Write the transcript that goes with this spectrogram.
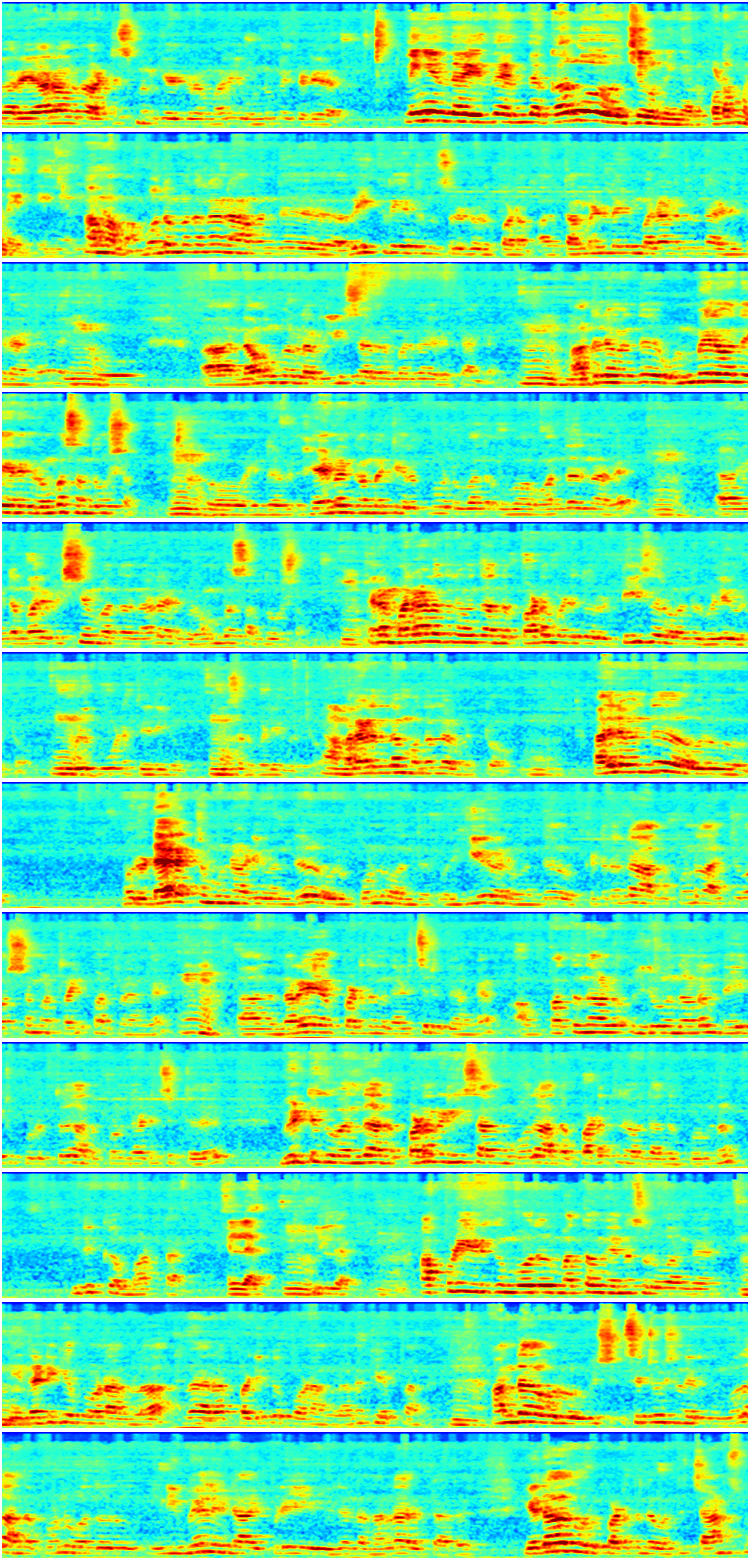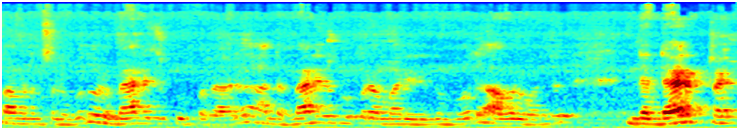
வேற யாராவது அட்ஜஸ்ட்மெண்ட் கேட்குற மாதிரி ஒண்ணுமே கிடையாது. நீங்க இந்த இந்த இந்த கருவை வச்சு ஒரு நீங்க ஒரு படம் பண்ணியிருக்கீங்க இல்லையா? ஆமாமா. முத முதல்ல நான் வந்து ரீக்ரியேட்னு சொல்லிட்டு ஒரு படம். அது தமிழ்லயும் மலையாளத்துலயும் தான் எடுக்கிறாங்க. இப்போ நவம்பர்ல ரிலீஸ் ஆகுற மாதிரி தான் இருக்காங்க. அதுல வந்து உண்மையில வந்து எனக்கு ரொம்ப சந்தோஷம் இந்த ஹேம கமிட்டி ரிப்போர்ட் வந்ததுனால இந்த மாதிரி விஷயம் வந்ததுனால எனக்கு ரொம்ப சந்தோஷம். ஏன்னா மலையாளத்துல வந்து அந்த படம் எடுத்து ஒரு டீசர் வந்து வெளிவிட்டோம். உங்களுக்கு கூட தெரியும் டீசர் வெளிவிட்டோம். மலையாளத்துல முதல்ல விட்டோம். அதுல வந்து ஒரு ஒரு டைரக்டர் முன்னாடி வந்து ஒரு பொண்ணு வந்து ஒரு ஹீரோயின் வந்து கிட்டத்தட்ட அந்த பொண்ணு அஞ்சு வருஷமா ட்ரை பண்றாங்க. நிறைய படத்துல நடிச்சிருக்காங்க. பத்து நாள் இருபது நாள் டேட் கொடுத்து அந்த பொண்ணு நடிச்சிட்டு வீட்டுக்கு வந்து அந்த படம் ரிலீஸ் ஆகும்போது அந்த படத்துல வந்து அந்த பொண்ணு இருக்க மாட்டாங்க இல்ல. இல்ல. அப்படி இருக்கும்போது மத்தவங்க என்ன சொல்லுவாங்க நீ. நடிக்க போனாங்களா வேற படிக்க போனாங்களான்னு கேட்பாங்க. அந்த ஒரு சுச்சுவேஷன் இருக்கும்போது அந்த பொண்ணு வந்து ஒரு இனிமேல் நான் இப்படி இருந்தா நல்லா இருக்காது ஏதாவது ஒரு படத்துல வந்து சான்ஸ் வாங்கணும்னு சொல்லும்போது ஒரு மேனேஜர் கூப்பிடுறாரு அந்த மேனேஜர் கூப்பிடுற மாதிரி இருக்கும்போது அவர் வந்து இந்த டைரக்டரை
